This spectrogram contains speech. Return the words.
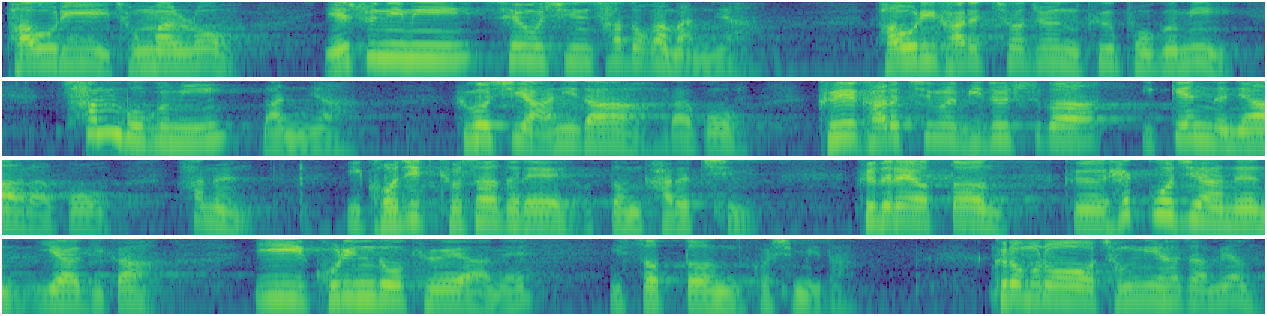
바울이 정말로 예수님이 세우신 사도가 맞냐? 바울이 가르쳐 준 그 복음이 참 복음이 맞냐? 그것이 아니다라고 그의 가르침을 믿을 수가 있겠느냐라고 하는 이 거짓 교사들의 어떤 가르침, 그들의 어떤 그 해코지하는 이야기가 이 고린도 교회 안에 있었던 것입니다. 그러므로 정리하자면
